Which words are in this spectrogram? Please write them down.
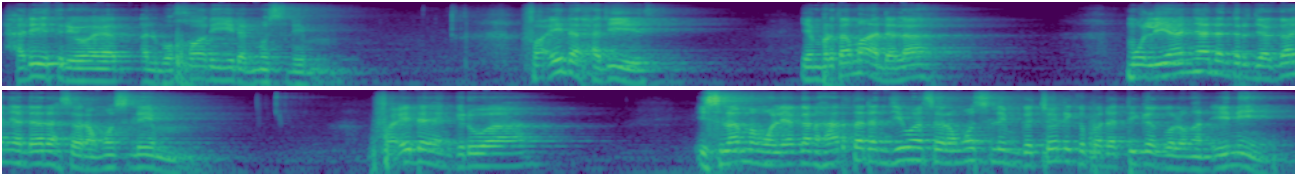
Hadis riwayat Al-Bukhari dan Muslim. Faedah hadis yang pertama adalah mulianya dan terjaganya darah seorang muslim. Faedah yang kedua, Islam memuliakan harta dan jiwa seorang muslim kecuali kepada tiga golongan ini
